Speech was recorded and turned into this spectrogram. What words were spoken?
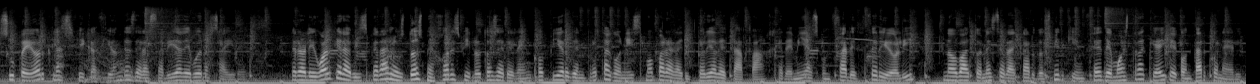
su peor clasificación desde la salida de Buenos Aires. Pero al igual que la víspera, los dos mejores pilotos del elenco pierden protagonismo para la victoria de etapa. Jeremías González Cerioli, novato en este Dakar 2015, demuestra que hay que contar con él.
